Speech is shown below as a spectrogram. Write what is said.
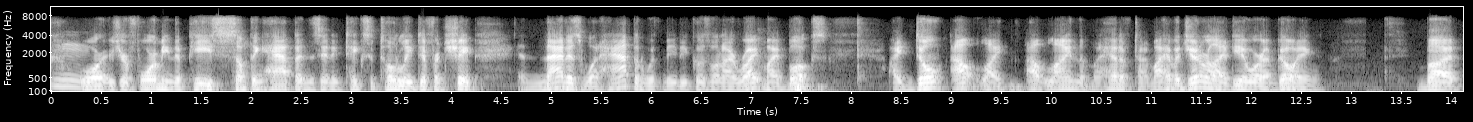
mm. or as you're forming the piece something happens and it takes a totally different shape and that is what happened with me because when i write my books I don't outline outline them ahead of time. I have a general idea where I'm going, but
